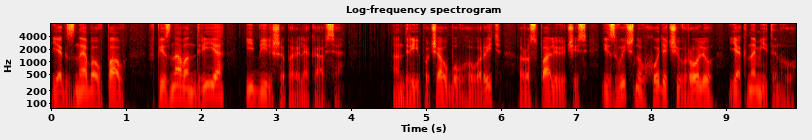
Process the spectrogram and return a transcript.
як з неба впав, впізнав Андрія і більше перелякався. Андрій почав був говорить, розпалюючись і звично входячи в ролю, як на мітингу.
